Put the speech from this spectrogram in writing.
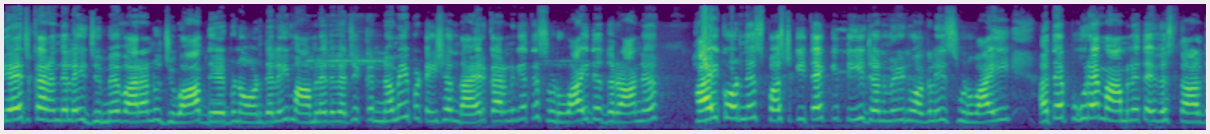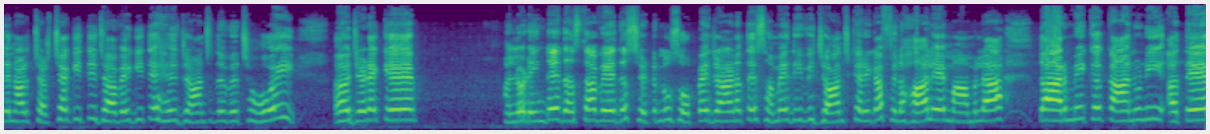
ਤੇਜ਼ ਕਰਨ ਦੇ ਲਈ ਜ਼ਿੰਮੇਵਾਰਾਂ ਨੂੰ ਜਵਾਬਦੇਹ ਬਣਾਉਣ ਦੇ ਲਈ ਮਾਮਲੇ ਦੇ ਵਿੱਚ ਇੱਕ ਨਵੀਂ ਪਟੀਸ਼ਨ ਦਾਇਰ ਕਰਨਗੇ ਤੇ ਸੁਣਵਾਈ ਦੇ ਦੌਰਾਨ ਹਾਈ ਕੋਰਟ ਨੇ ਸਪਸ਼ਟ ਕੀਤਾ ਕਿ 30 ਜਨਵਰੀ ਨੂੰ ਅਗਲੀ ਸੁਣਵਾਈ ਅਤੇ ਪੂਰੇ ਮਾਮਲੇ ਤੇ ਵਿਸਤਾਰ ਦੇ ਨਾਲ ਚਰਚਾ ਕੀਤੀ ਜਾਵੇਗੀ ਤੇ ਇਹ ਜਾਂਚ ਦੇ ਵਿੱਚ ਹੋਈ ਜਿਹੜੇ ਕਿ ਲੋੜੀਂਦੇ ਦਸਤਾਵੇਜ਼ ਸਿੱਟ ਨੂੰ ਸੌਂਪੇ ਜਾਣ ਅਤੇ ਸਮੇਂ ਦੀ ਵੀ ਜਾਂਚ ਕਰੇਗਾ। ਫਿਲਹਾਲ ਇਹ ਮਾਮਲਾ ਧਾਰਮਿਕ, ਕਾਨੂੰਨੀ ਅਤੇ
